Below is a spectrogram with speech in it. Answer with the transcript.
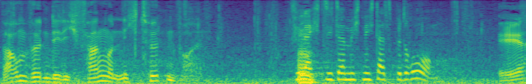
Warum würden die dich fangen und nicht töten wollen? Vielleicht sieht er mich nicht als Bedrohung. Er?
